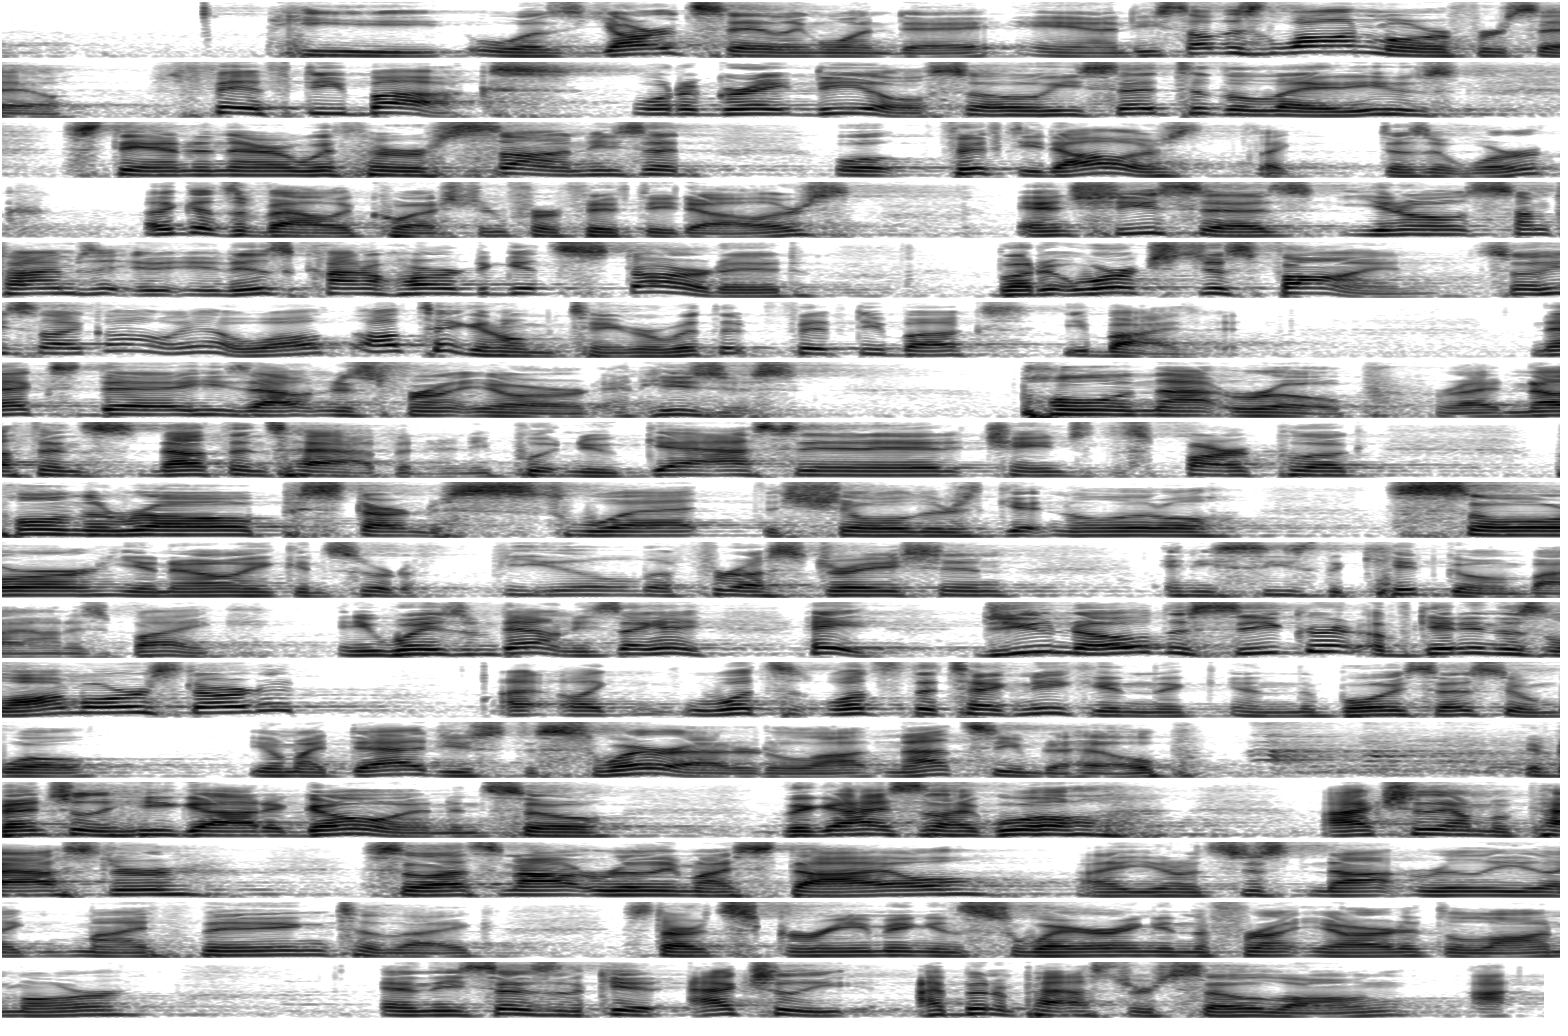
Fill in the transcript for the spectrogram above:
he was yard sailing one day and he saw this lawnmower for sale 50 bucks. What a great deal. So he said to the lady who's standing there with her son, he said, Well, $50, like, does it work? I think that's a valid question for $50. And she says, You know, sometimes it, it is kind of hard to get started, but it works just fine. So he's like, oh, yeah, well, I'll take it home and tinker with it. 50 bucks, he buys it. Next day, he's out in his front yard and he's just pulling that rope, right? Nothing's, nothing's happening. He put new gas in it, changed the spark plug, pulling the rope, starting to sweat, the shoulders getting a little sore, you know, he can sort of feel the frustration. And he sees the kid going by on his bike and he waves him down. He's like, hey, hey, do you know the secret of getting this lawnmower started? I, like, what's, what's the technique? And the, and the boy says to him, well, you know, my dad used to swear at it a lot, and that seemed to help. Eventually, he got it going. And so the guy's like, well, actually, I'm a pastor, so that's not really my style. I, you know, it's just not really like my thing to like start screaming and swearing in the front yard at the lawnmower. And he says to the kid, actually, I've been a pastor so long, I,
